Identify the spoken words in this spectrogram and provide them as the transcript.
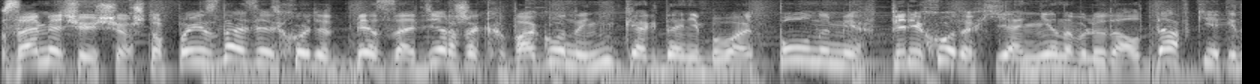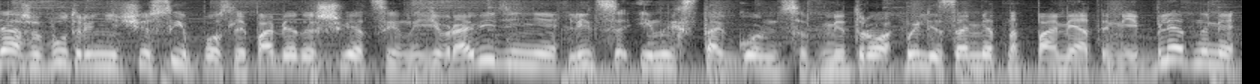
Замечу еще, что поезда здесь ходят без задержек, вагоны никогда не бывают полными, в переходах я не наблюдал давки, и даже в утренние часы после победы Швеции на Евровидении лица иных стокгольмцев в метро были заметно помятыми и бледными,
